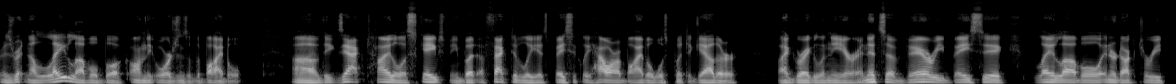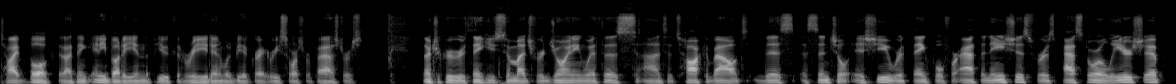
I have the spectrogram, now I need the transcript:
has written a lay level book on the origins of the Bible. Uh, the exact title escapes me, but effectively, it's basically how our Bible was put together by Greg Lanier. And it's a very basic, lay level, introductory type book that I think anybody in the pew could read and would be a great resource for pastors. Dr. Kruger, thank you so much for joining with us uh, to talk about this essential issue. We're thankful for Athanasius for his pastoral leadership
